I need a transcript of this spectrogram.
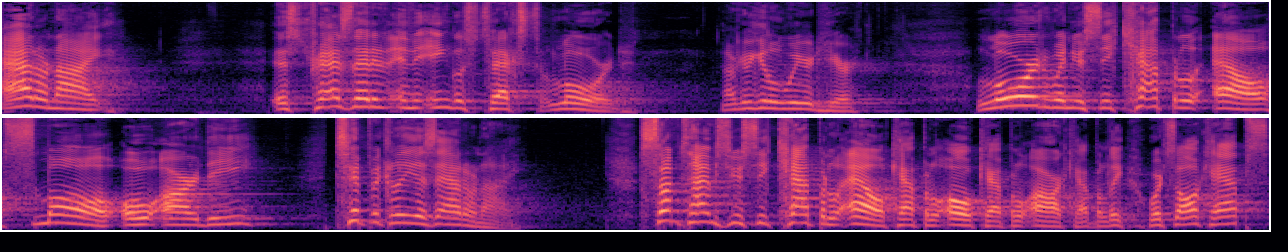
Adonai is translated in the English text Lord. Now, I'm going to get a little weird here. Lord, when you see capital L, small O R D, typically is Adonai. Sometimes you see capital L, capital O, capital R, capital E, where it's all caps.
